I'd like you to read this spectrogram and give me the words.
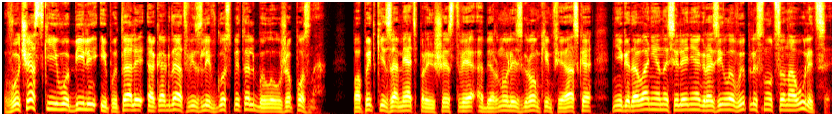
В участке его били и пытали, а когда отвезли в госпиталь, было уже поздно. Попытки замять происшествие обернулись громким фиаско, негодование населения грозило выплеснуться на улице.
